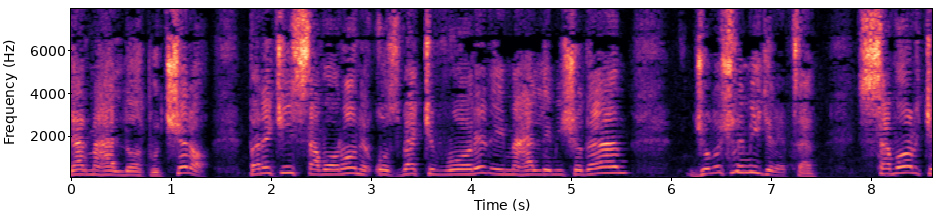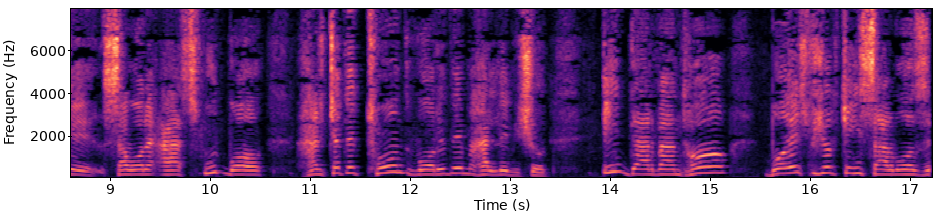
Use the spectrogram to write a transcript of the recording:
در محلات بود. چرا؟ برای که این سواران ازبک که وارد این محله می شدن جلوشون می گرفتن سوار که سوار اسب بود با حرکت تند وارد محله می‌شد. این دربندها باعث می‌شد که این سرباز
